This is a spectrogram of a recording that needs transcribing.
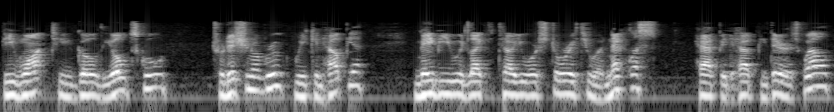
If you want to go the old school, traditional route, we can help you. Maybe you would like to tell your story through a necklace. Happy to help you there as well.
